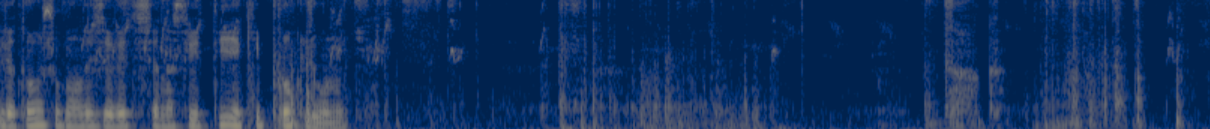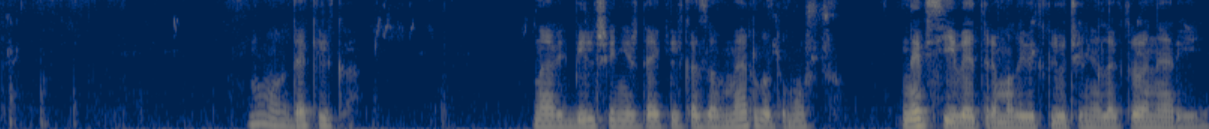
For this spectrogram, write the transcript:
для того, щоб могли з'явитися на світ ті, які проклюнуті. Так. Ну, декілька. Навіть більше, ніж декілька завмерло, тому що не всі витримали відключення електроенергії.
